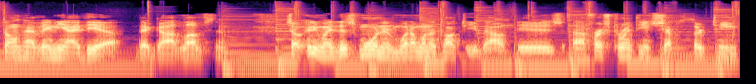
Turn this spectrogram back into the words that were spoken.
don't have any idea that God loves them. So anyway, this morning, what I want to talk to you about is uh, 1 Corinthians chapter 13.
